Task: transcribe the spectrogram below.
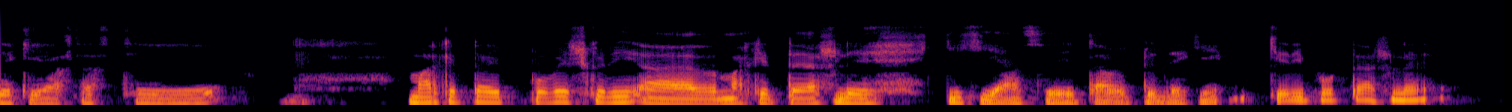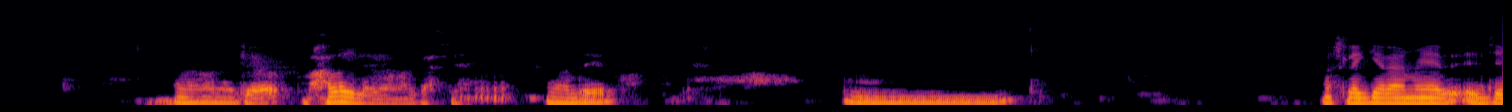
দেখি আস্তে আস্তে মার্কেটটায় প্রবেশ করি আর মার্কেটটায় আসলে কি কি আছে তাও একটু দেখি। কেরিপুরটা আসলে অনেক ভালোই লাগে আমার কাছে। আমাদের আসলে গ্রামের যে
